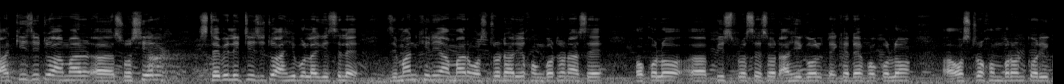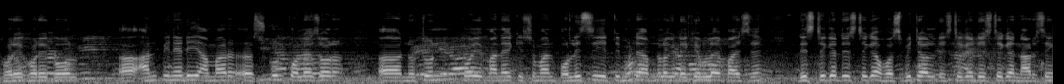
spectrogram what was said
বাকী যিটো আমাৰ ছ'চিয়েল ষ্টেবিলিটি যিটো আহিব লাগিছিলে যিমানখিনি আমাৰ অস্ত্ৰধাৰী সংগঠন আছে সকলো পিছ প্ৰচেছত আহি গ'ল। তেখেতে সকলো অস্ত্ৰ সম্বৰণ কৰি ঘৰে ঘৰে গ'ল। আনপিনেদি আমাৰ স্কুল কলেজৰ নতুনকৈ মানে কিছুমান পলিচি ইতিমধ্যে আপোনালোকে দেখিবলৈ পাইছে। ডিষ্ট্ৰিক্টে ডিষ্ট্ৰিক্টে হস্পিটেল ডিষ্ট্ৰিক্টে ডিষ্ট্ৰিক্টে নাৰ্ছিং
